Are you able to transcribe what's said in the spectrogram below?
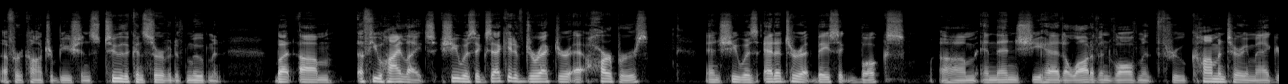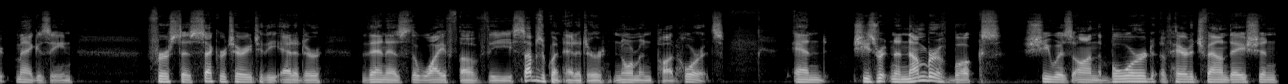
of her contributions to the conservative movement. But um, a few highlights: she was executive director at Harper's, and she was editor at Basic Books. Um, and then she had a lot of involvement through Commentary mag- magazine, first as secretary to the editor, then as the wife of the subsequent editor, Norman Podhoretz. And she's written a number of books. She was on the board of Heritage Foundation.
